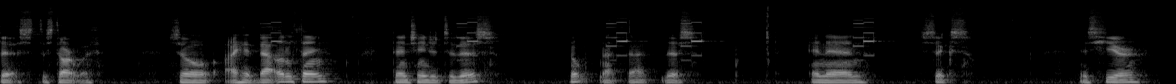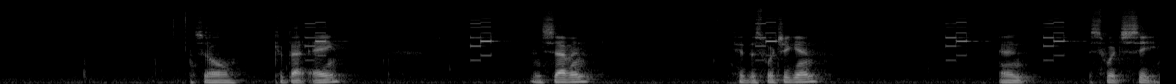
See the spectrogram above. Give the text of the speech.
this to start with. So I hit that little thing, then change it to this, nope, not that, this. And then six is here. So keep that A. And seven, hit the switch again and switch C.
